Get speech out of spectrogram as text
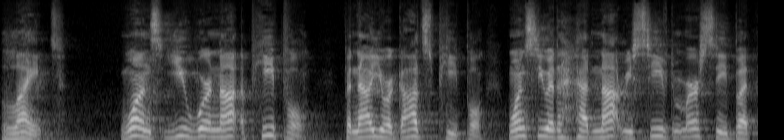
light. Once you were not a people, but now you are God's people. Once you had, had not received mercy, but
